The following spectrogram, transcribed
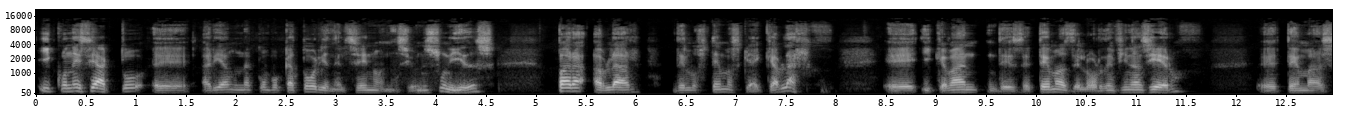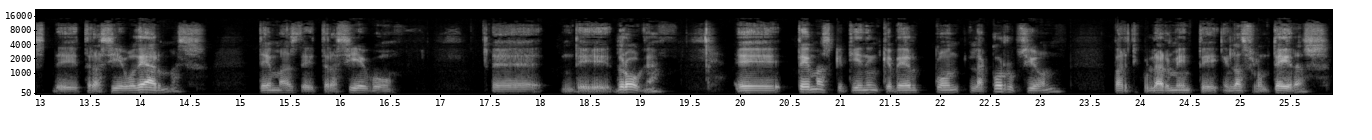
y con ese acto haría una convocatoria en el seno de Naciones Unidas para hablar de los temas que hay que hablar. Eh, y que van desde temas del orden financiero, eh, temas de trasiego de armas, temas de trasiego eh, de droga, temas que tienen que ver con la corrupción, particularmente en las fronteras,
